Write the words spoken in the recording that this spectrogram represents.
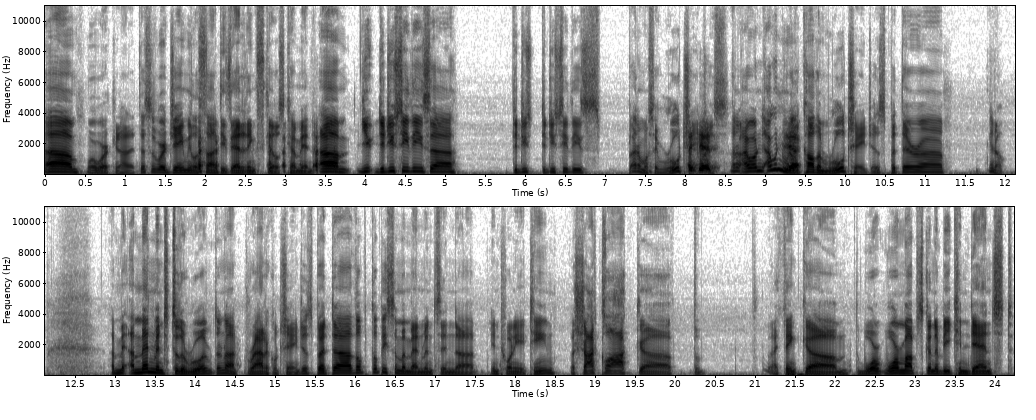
Yeah. Um, we're working on it. This is where Jamie Lisanti's editing skills come in. Um, you did you see these? Uh, did you did you see these? I don't want to say rule I did. changes. I, don't, I wouldn't, I wouldn't Yeah. really call them rule changes, but they're uh, you know, am- amendments to the rule. They're not radical changes, but uh, there'll, there'll be some amendments in uh, in 2018. A shot clock. Uh, the I think um, the war, warm up's going to be condensed.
